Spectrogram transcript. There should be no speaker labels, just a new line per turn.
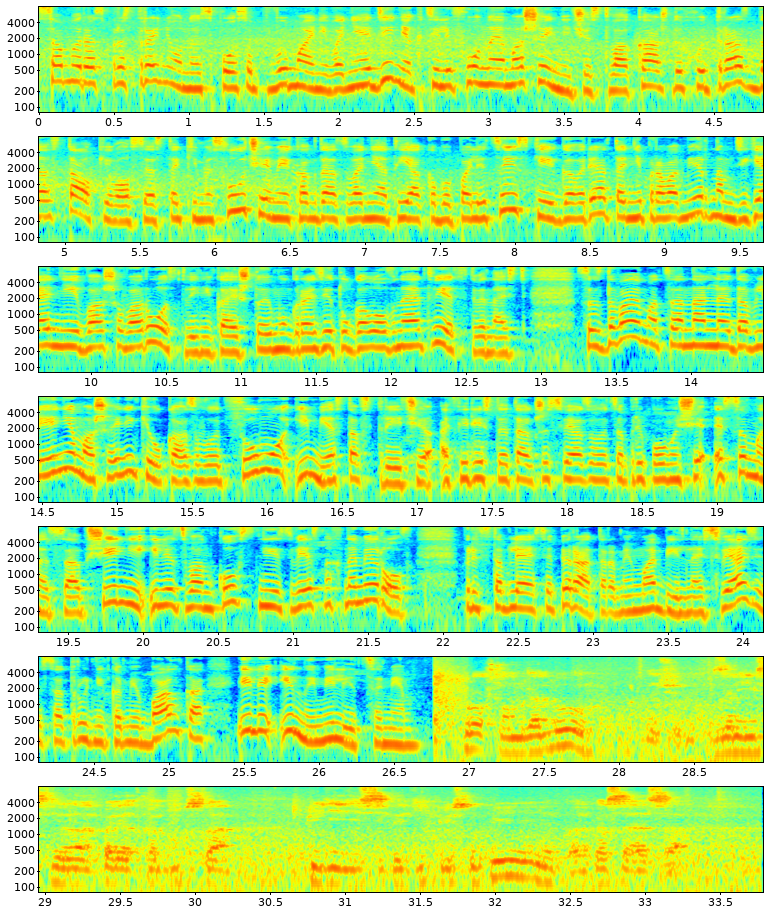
Самый распространенный способ выманивания денег – телефонное мошенничество. Каждый хоть раз досталкивался с такими случаями, когда звонят якобы полицейские и говорят о неправомерном деянии вашего родственника и что ему грозит уголовная ответственность. Создавая эмоциональное давление, мошенники указывают сумму и место встречи. Аферисты также связываются при помощи СМС-сообщений или звонков с неизвестных номеров, представляясь операторами мобильной связи, сотрудниками банка или иными лицами.
В прошлом году значит, зарегистрировано порядка 250 таких преступлений. Это касается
